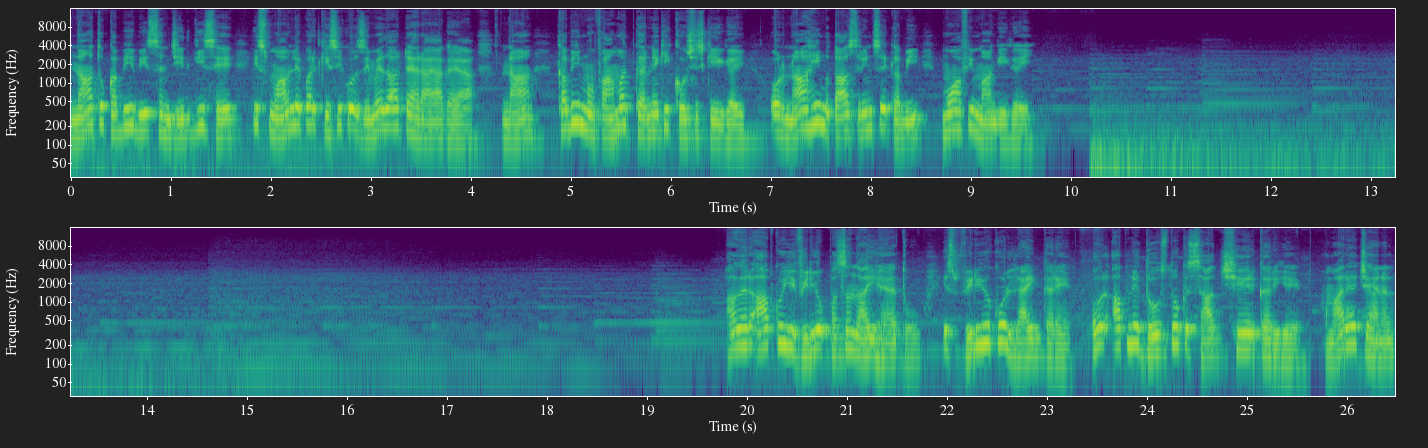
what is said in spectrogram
ना तो कभी भी संजीदगी से इस मामले पर किसी को जिम्मेदार ठहराया गया, ना कभी मुफाहमत करने की कोशिश की गई, और ना ही मुतासरीन से कभी मुआफ़ी मांगी गई। अगर आपको ये वीडियो पसंद आई है तो इस वीडियो को लाइक करें और अपने दोस्तों के साथ शेयर करिए। हमारे चैनल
